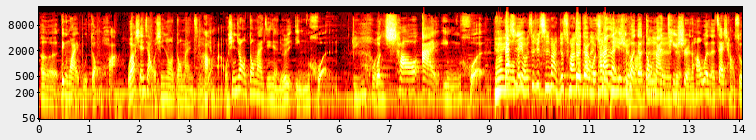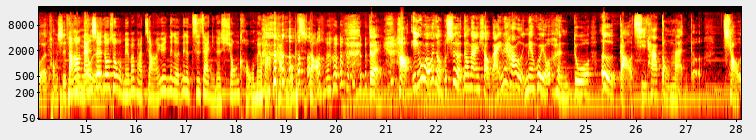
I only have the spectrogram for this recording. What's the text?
呃，另外一部动画，我要先讲我心中的动漫经典嘛。我心中的动漫经典就是《银魂》。银魂，我超爱银魂。但是我们有一次去吃饭，你就穿了对对，我穿了银魂的动漫 T 恤，然后问了在场所有的同事，然后男生都说我没办法讲，因为那个那个字在你的胸口，我没有办法看，我不知道。对，好，银魂为什么不适合动漫小白？因为它里面会有很多恶搞其他动漫的。桥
